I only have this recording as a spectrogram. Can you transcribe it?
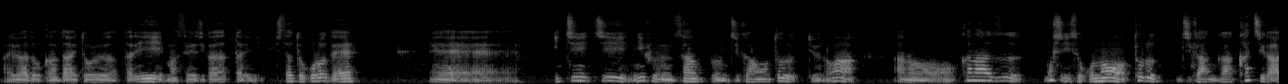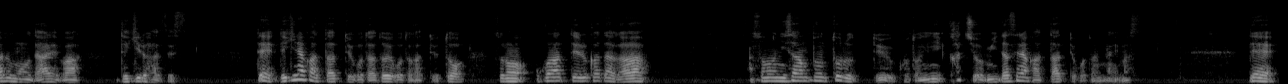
あるいはどっかの大統領だったり、まあ、政治家だったりしたところで、えー、1日2分3分時間を取るっていうのはあの必ずもしそこの取る時間が価値があるものであればできるはずです。でできなかったっていうことはどういうことかっていうとその行っている方がその23分取るっていうことに価値を見出せなかったっていうことになります。で、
